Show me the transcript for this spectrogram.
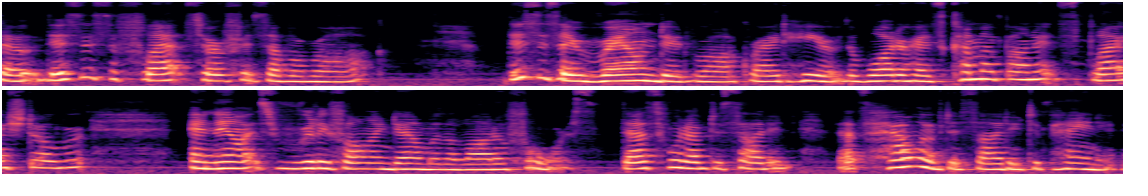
So this is the flat surface of a rock. This is a rounded rock right here. The water has come up on it, splashed over and now it's really falling down with a lot of force. That's what I've decided, that's how I've decided to paint it,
